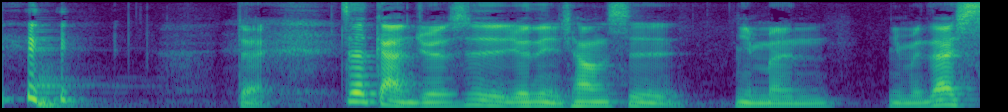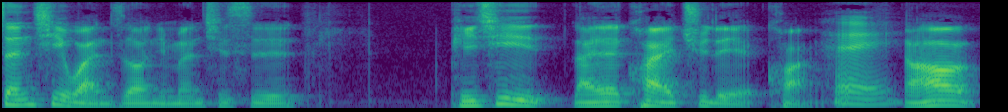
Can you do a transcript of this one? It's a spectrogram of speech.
对，这感觉是有点像是你们你们在生气完之后，你们其实脾气来得快，去得也快，嘿，然后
